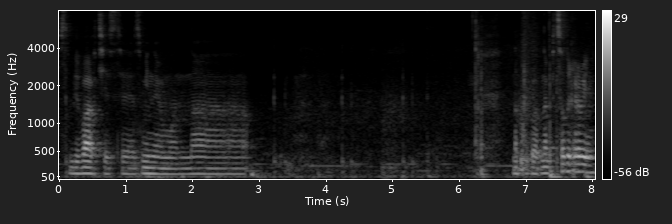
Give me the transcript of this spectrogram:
Собівартість е, змінюємо на наприклад, на 500 гривень.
